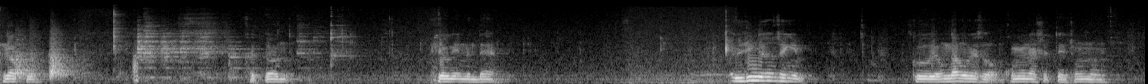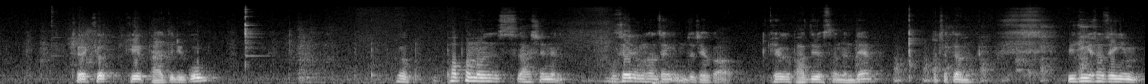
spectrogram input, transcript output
그래갖고 그랬던 기억이 있는데 유진규 선생님 그 영광호에서 공연하실 때 종로 제가 기억, 기획 봐드리고 그 퍼포먼스 하시는 무세중 선생님도 제가 기획을 봐드렸었는데 어쨌든 유진규 선생님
